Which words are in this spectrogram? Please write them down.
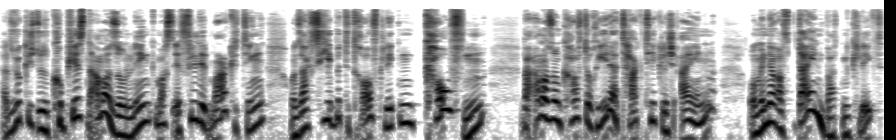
Also wirklich, du kopierst einen Amazon-Link, machst Affiliate Marketing und sagst, hier bitte draufklicken, kaufen. Bei Amazon kauft doch jeder tagtäglich ein. Und wenn ihr auf deinen Button klickt,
